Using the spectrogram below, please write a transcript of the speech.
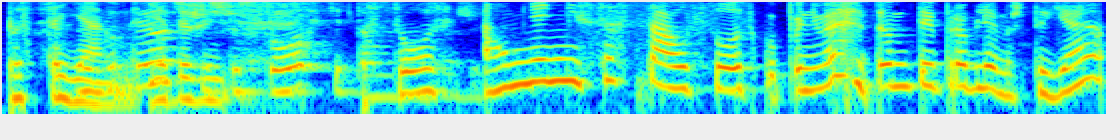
постоянно. Ну, бутылочки, я даже... еще соски. Там соски. А у меня не сосал сосал соску, понимаешь? В том-то и проблема, что я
